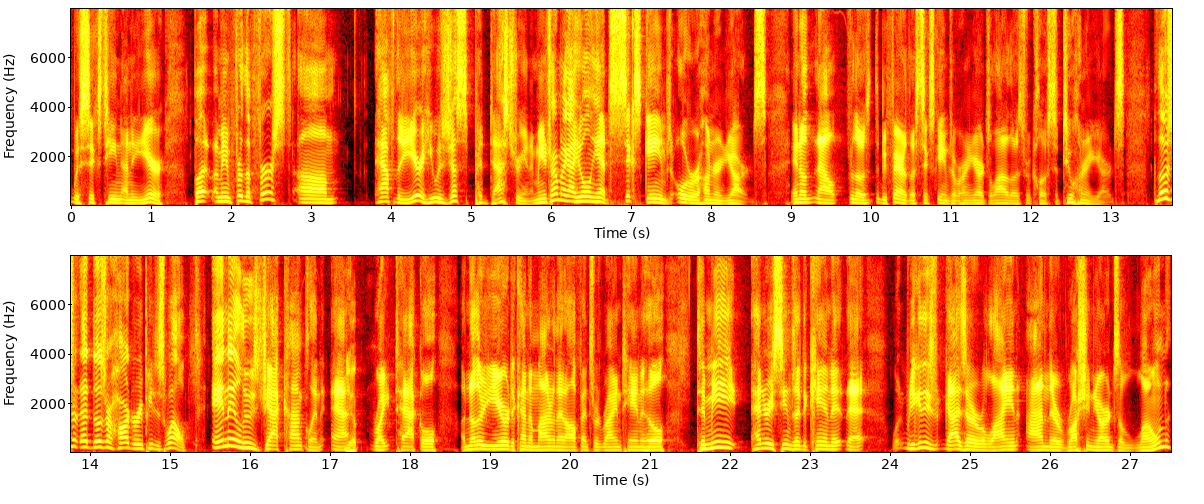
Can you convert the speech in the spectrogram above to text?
with 16 on a year. But I mean, for the first um, half of the year, he was just pedestrian. I mean, you're talking about a guy who only had six games over 100 yards. And uh, now, for those to be fair, those six games over 100 yards, a lot of those were close to 200 yards. But those are that, those are hard to repeat as well. And they lose Jack Conklin at Yep. right tackle. Another year to kind of monitor that offense with Ryan Tannehill. To me, Henry seems like the candidate that when you get these guys that are relying on their rushing yards alone,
